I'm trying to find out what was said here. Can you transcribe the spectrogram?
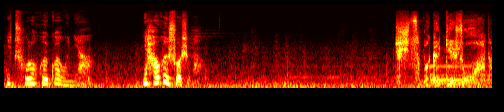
你除了会怪我娘，你还会说什么？你是怎么跟爹说话的？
